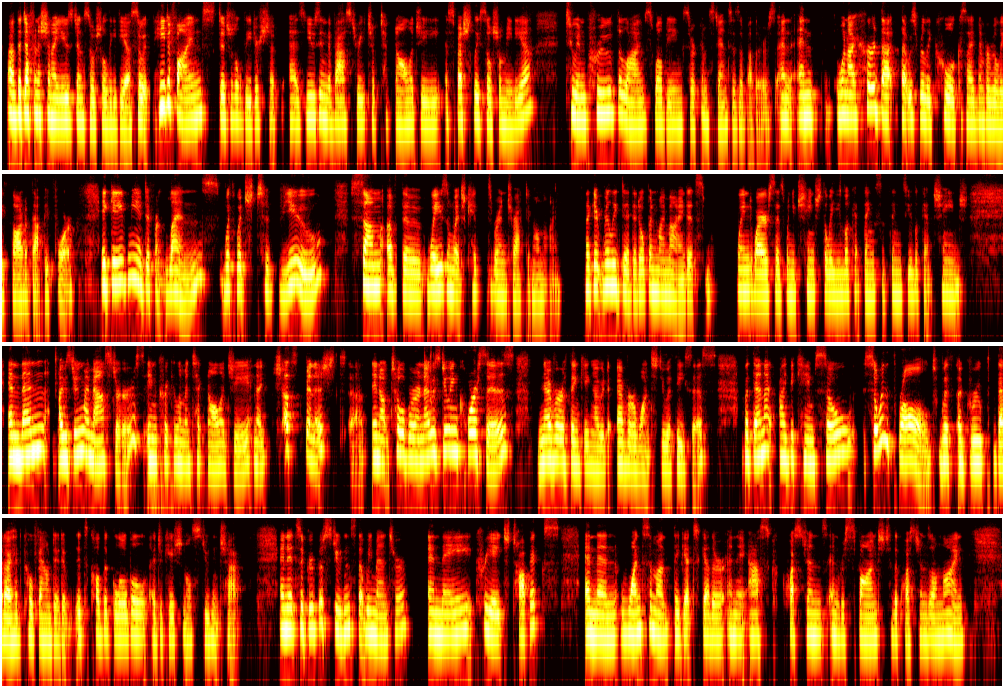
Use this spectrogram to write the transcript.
uh, the definition I used in social media. So it, he defines digital leadership as using the vast reach of technology, especially social media, to improve the lives, well-being, circumstances of others. And and when I heard that, that was really cool because I'd never really thought of that before. It gave me a different lens with which to view some of the ways in which kids were interacting online. Like it really did. It opened my mind. It's Wayne Dyer says when you change the way you look at things, the things you look at change. And then I was doing my master's in curriculum and technology, and I just finished uh, in October. And I was doing courses, never thinking I would ever want to do a thesis. But then I, I became so so enthralled with a group that I had co-founded. It, it's called the Global Educational Student Chat, and it's a group of students that we mentor, and they create topics. And then once a month, they get together and they ask questions and respond to the questions online.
